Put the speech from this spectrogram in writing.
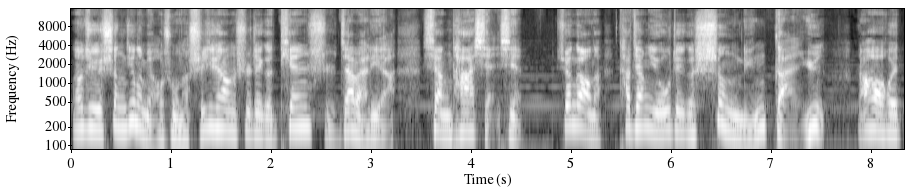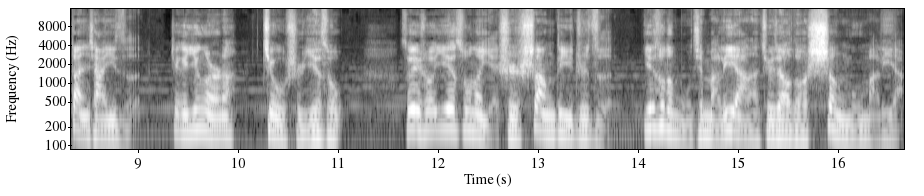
那么据圣经的描述呢，实际上是这个天使加百利啊向他显现，宣告呢他将由这个圣灵感孕，然后会诞下一子，这个婴儿呢就是耶稣。所以说耶稣呢也是上帝之子，耶稣的母亲玛利亚呢就叫做圣母玛利亚。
